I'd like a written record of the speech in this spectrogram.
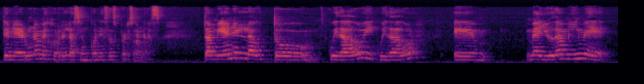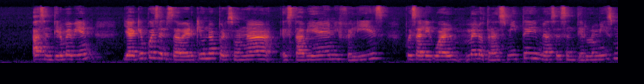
tener una mejor relación con esas personas. También el autocuidado y cuidado eh, me ayuda a mí me, a sentirme bien, ya que pues el saber que una persona está bien y feliz, pues al igual me lo transmite y me hace sentir lo mismo.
